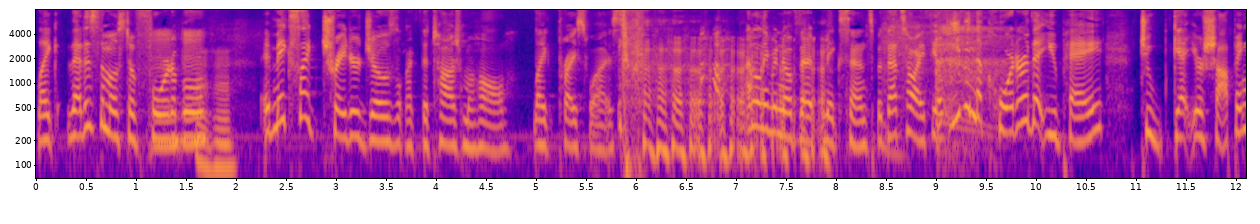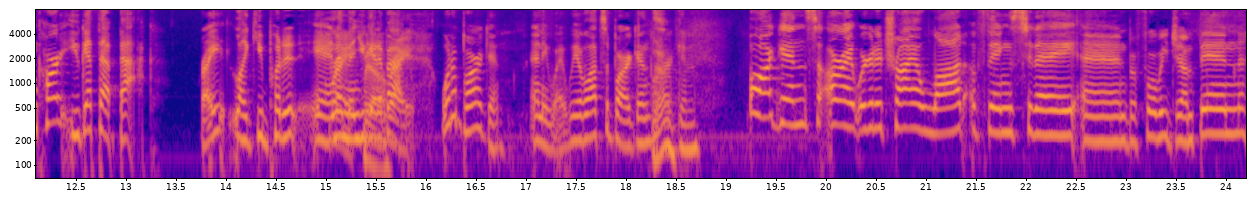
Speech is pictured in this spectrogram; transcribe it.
Like that is the most affordable. It makes like Trader Joe's look like the Taj Mahal. Like price wise. I don't even know if that makes sense, but that's how I feel. Even the quarter that you pay to get your shopping cart, you get that back, right? Like you put it in Right. and then you get it back. Right. What a bargain. Anyway, we have lots of bargains. Bargain. Bargains. All right, we're going to try a lot of things today. And before we jump in,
